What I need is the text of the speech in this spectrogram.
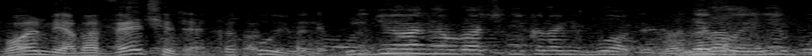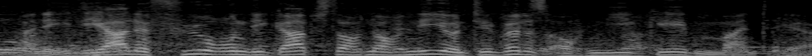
Wollen wir, aber welche denn? Eine ideale Führung, die gab es doch noch nie und die wird es auch nie geben, meint er.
